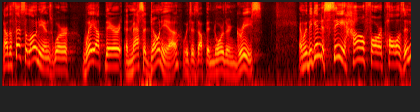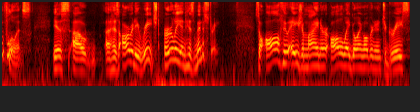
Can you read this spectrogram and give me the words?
Now, the Thessalonians were way up there in Macedonia, which is up in northern Greece, and we begin to see how far Paul's influence is, uh, uh, has already reached early in his ministry. So, all through Asia Minor, all the way going over into Greece,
